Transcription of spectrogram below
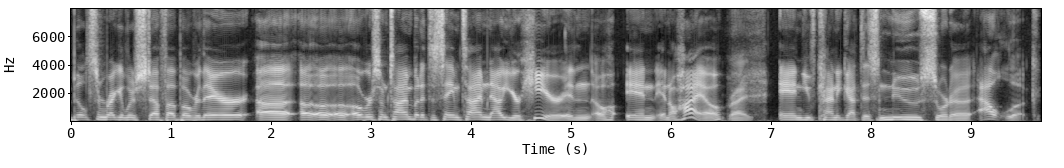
built some regular stuff up over there uh, uh, uh, over some time, but at the same time, now you're here in Oh- in in Ohio, Right. And you've kind of got this new sort of outlook.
